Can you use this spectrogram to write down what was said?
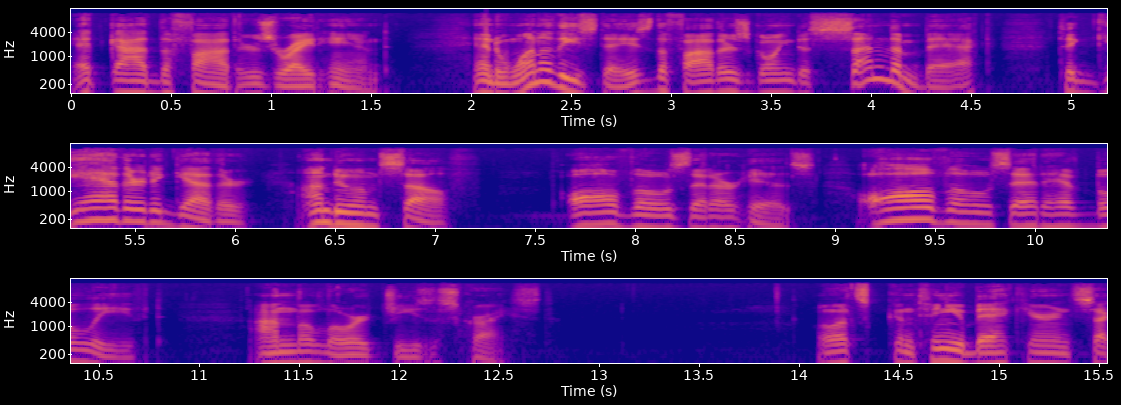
at God the Father's right hand. And one of these days, the Father is going to send them back to gather together unto himself all those that are his, all those that have believed on the Lord Jesus Christ. Well, let's continue back here in 2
